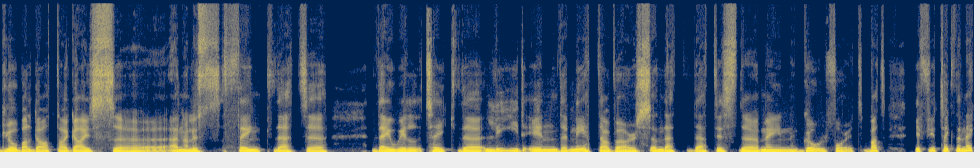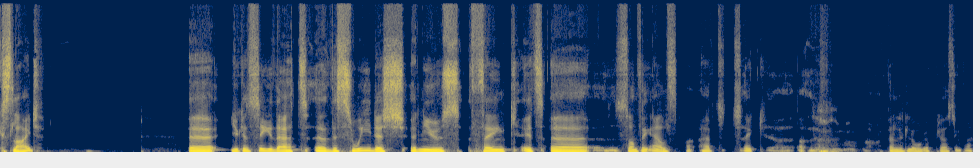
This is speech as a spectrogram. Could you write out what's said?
global data guys, uh, analysts think that uh, they will take the lead in the metaverse, and that that is the main goal for it. But if you take the next slide, uh, you can see that uh, the Swedish news think it's uh, something else. I have to take väldigt låg upplösning på det.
